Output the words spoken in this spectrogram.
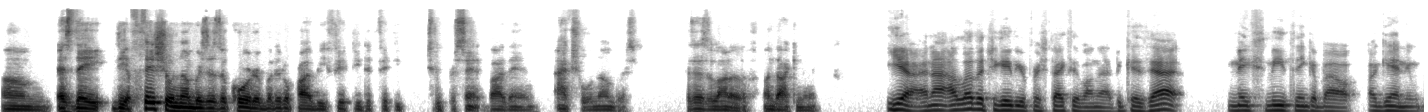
um, as they the official numbers is a quarter, but it'll probably be 50 to 52 percent by then, actual numbers, because there's a lot of undocumented. Yeah, and I, I love that you gave your perspective on that because that makes me think about again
